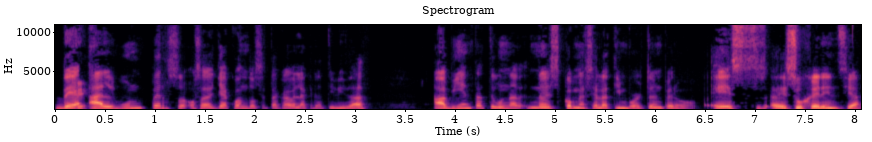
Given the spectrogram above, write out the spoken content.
De ¿Qué? algún perso, o sea, ya cuando se te acabe la creatividad, aviéntate una, no es comercial a Tim Burton, pero es eh, sugerencia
